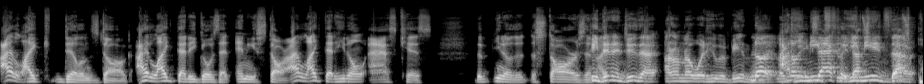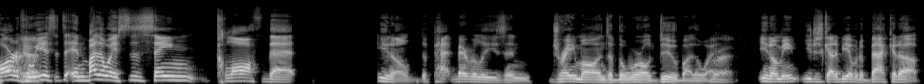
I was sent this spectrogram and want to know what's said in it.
I like Dillon's dog. I like that he goes at any star. I like that he don't ask kiss the you know the, the stars. if he I- didn't do that, I don't know what he would be in there. No, Like, I don't he needs exactly. To, he that's, needs that's that. part of who he is. And by the way, it's the same cloth that you know the Pat Beverleys and Draymonds of the world do. By the way, Right. you know what I mean. You just got to be able to back it up.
